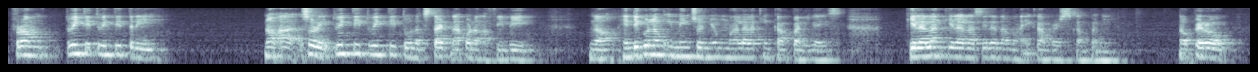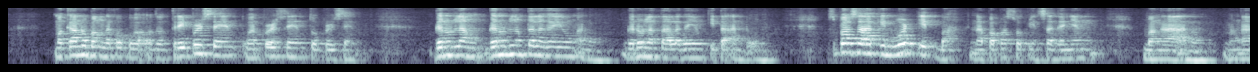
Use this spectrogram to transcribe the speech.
from 2023 no ah, sorry 2022 nag-start na ako ng affiliate no hindi ko lang i-mention yung mga lalaking company guys kilalang kilala sila ng mga e-commerce company no pero magkano bang nakukuha ko doon 3% 1% 2% ganun lang ganun lang talaga yung ano ganun lang talaga yung kitaan doon So para sa akin, worth it ba na papasokin sa ganyang mga ano, mga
